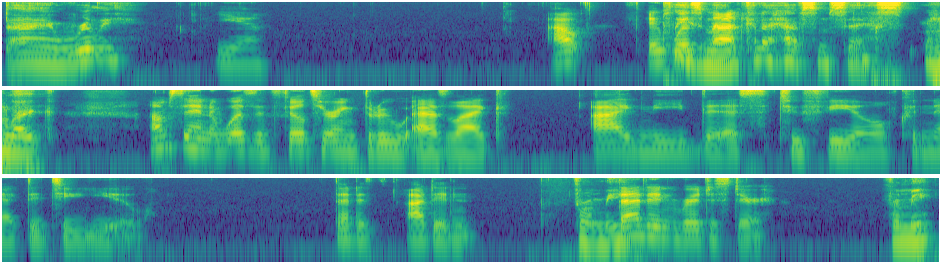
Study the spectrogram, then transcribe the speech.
Dang, really? Yeah. I, it Please, was man, not, can I have some sex? like, I'm saying it wasn't filtering through as like, I need this to feel connected to you. That is, I didn't, from me, that didn't register. from me,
